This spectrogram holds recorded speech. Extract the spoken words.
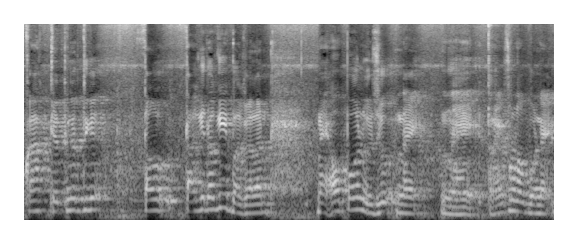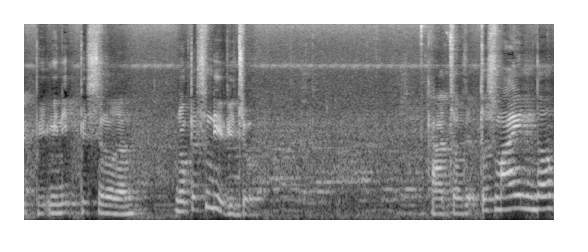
kaget ngerti nggak? Tau tak kira ki bakalan naik opo lho cuk? Naik naik travel apa naik bi- minibus ngono kan? Nyopir sendiri cuk. Kacau cuk. Terus main tuh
